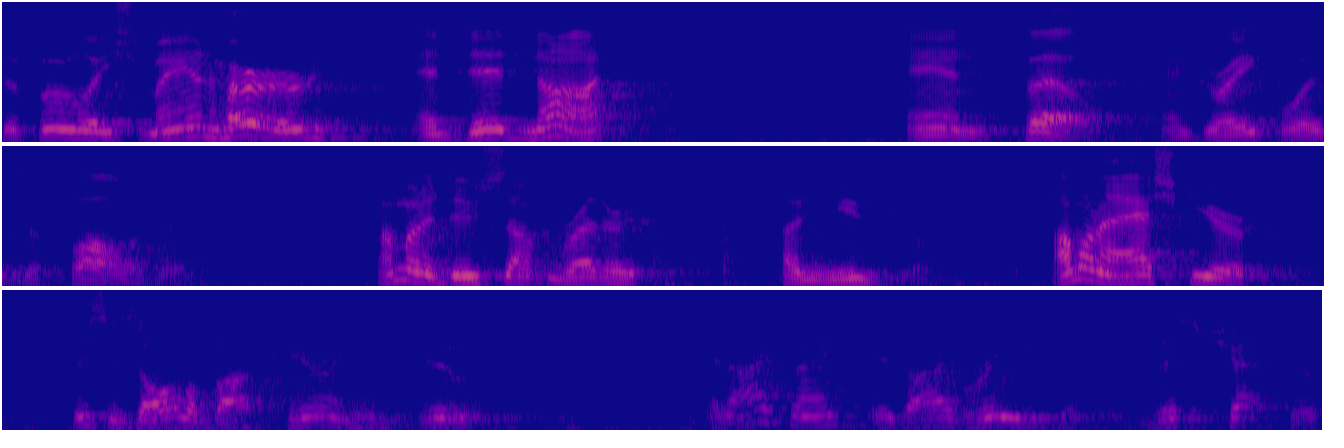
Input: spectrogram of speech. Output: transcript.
The foolish man heard and did not and fell, and great was the fall of it. I'm going to do something rather unusual. I'm going to ask you this is all about hearing and doing. And I think as I read this chapter,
